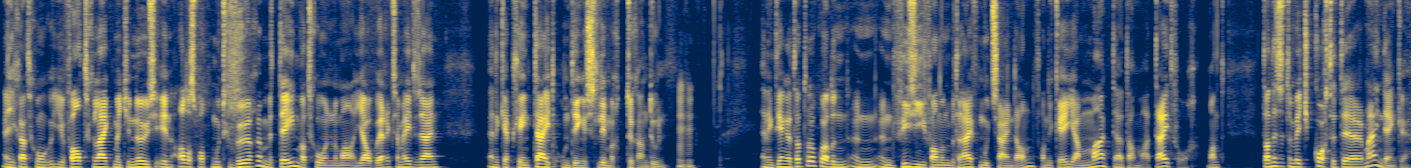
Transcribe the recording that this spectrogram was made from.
en je, gaat gewoon, je valt gelijk met je neus in alles wat moet gebeuren. Meteen, wat gewoon normaal jouw werkzaamheden zijn. En ik heb geen tijd om dingen slimmer te gaan doen. Mhm. En ik denk dat dat ook wel een, een, een visie van een bedrijf moet zijn dan. Van oké, ja, maak daar dan maar tijd voor. Want dan is het een beetje korte termijn denken.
